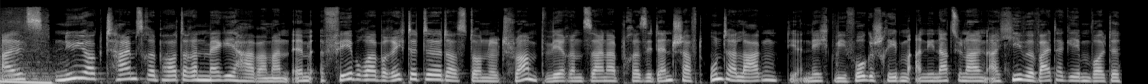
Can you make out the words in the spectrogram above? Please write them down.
Als New York Times Reporterin Maggie Habermann im Februar berichtete, dass Donald Trump während seiner Präsidentschaft Unterlagen, die er nicht wie vorgeschrieben an die nationalen Archive weitergeben wollte,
